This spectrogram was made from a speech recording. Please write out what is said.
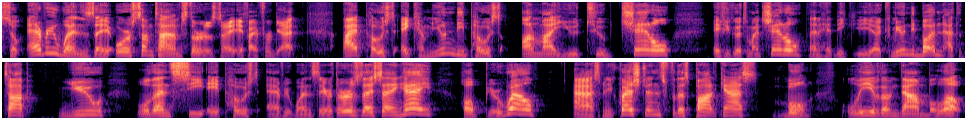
So every Wednesday or sometimes Thursday if I forget, I post a community post on my YouTube channel. If you go to my channel, then hit the, the uh, community button at the top, you will then see a post every Wednesday or Thursday saying, "Hey, hope you're well. Ask me questions for this podcast." Boom leave them down below.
